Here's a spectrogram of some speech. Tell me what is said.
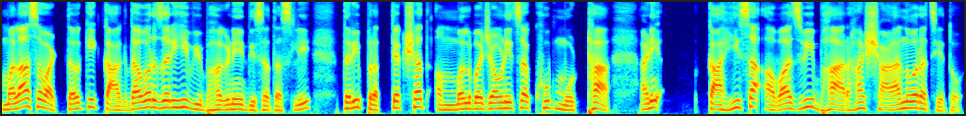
मला असं वाटतं की कागदावर जरी ही विभागणी दिसत असली तरी प्रत्यक्षात अंमलबजावणीचा खूप मोठा आणि काहीसा आवाजवी भार हा शाळांवरच येतो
